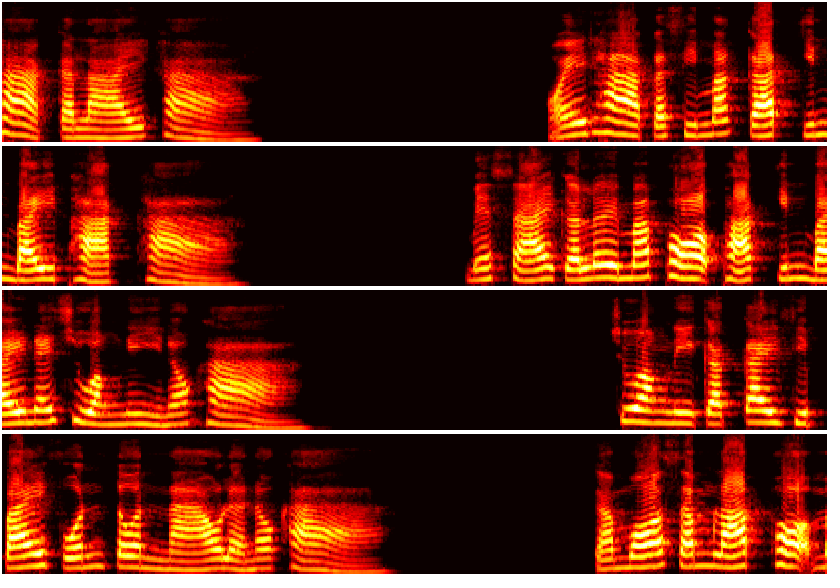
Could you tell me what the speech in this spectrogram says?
ทากก็หลายค่ะ หอยทากก็สิมากัดกินใบผักค่ะ แม่สายก็เลยมาเพาะผักกินใบในช่วงนี้เนาะค่ะ ช่วงนี้ก็ใกล้สิไปฝนต้นหนาวแล้วเนาะค่ะก็เหมาะสำหรับเพาะเม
